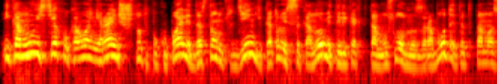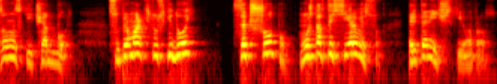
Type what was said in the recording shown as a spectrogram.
И кому из тех, у кого они раньше что-то покупали, достанутся деньги, которые сэкономит или как-то там условно заработает этот амазоновский чат-бот? Супермаркету с едой? Секс-шопу? Может автосервису? Риторический вопрос.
